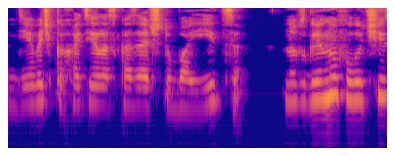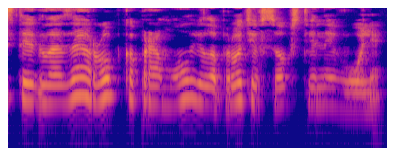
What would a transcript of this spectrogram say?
Девочка хотела сказать, что боится, но, взглянув в лучистые глаза, робко промолвила против собственной воли.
